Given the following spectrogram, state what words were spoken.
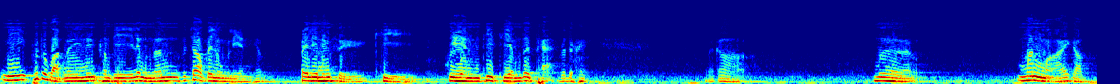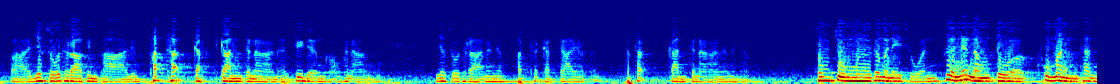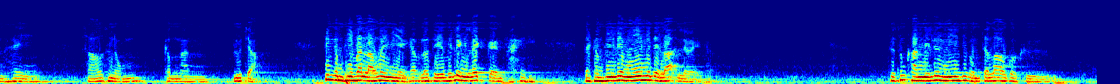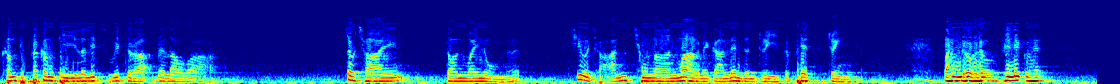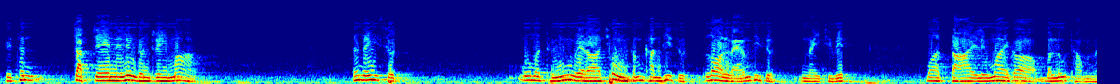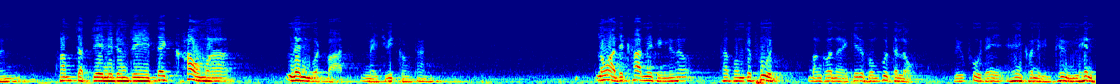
มีพุทธวัตรในคัมภีร์เล่มนั้นพระเจ้าไปโรงเรียนครับ ไปเรียนหนังสือขี่เกวียนที่เทียมด้วยแพะไปด้วย แล้วก็เมื่อมั่นหมายกับ ยโสธราพิมพา หรือพัทธกัดกันจนานะชื่อเดิมของพระนางยโสธรานั้นพัทธกัจจายพัทธกันจนานั้นนะครับทรงจูงมือเข้ามาในสวน เพื่อแนะนำตัวคู่มั่นท่านให้สาวสนมกำนันรู้จัก ซึ่งคำพีว่าเราไม่มีครับ เราถือเป็นเรื่องเล็กเกินไป แต่คำพีเรื่องนี้ไม่ได้ละเลยครับจุดสำคัญในเรื่องนี้ที่ผมจะเล่าก็คือ พระคัมภีร์ละลิศวิตระได้เล่าว่า เจ้าชายตอนวัยหนุ่มนะเชี่ยวชาญชำนาญมากในการเล่นดนตรีประเภทสตริง ฟังดูเราพิลึกฮะคือท่านจัดเจนในเรื่องดนตรีมาก แล้วในที่สุด เมื่อมาถึงเวลาช่วงสำคัญที่สุด ล่อแหลมที่สุดในชีวิต ว่าตายหรือไม่ก็บรรลุธรรมนั้น ความจัดเจนในดนตรีได้เข้ามาเล่นบทบาทในชีวิตของท่าน เราอาจจะคาดไม่ถึงนะครับ ถ้าผมจะพูดบางคนอาจคิดว่าผมพูดตลก หรือพูดให้ให้คนอื่นทึ่งเล่น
